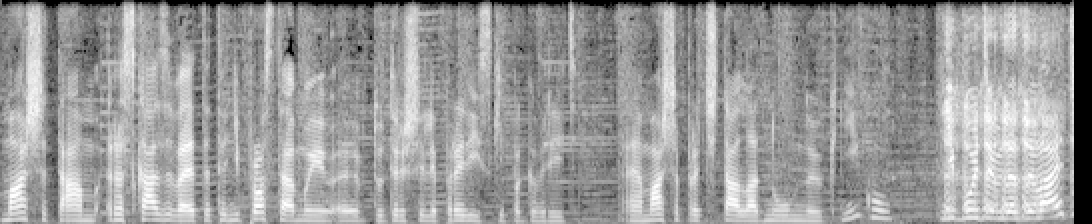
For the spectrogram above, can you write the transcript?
Маша там рассказывает, это не просто мы э, тут решили про риски поговорить. Э, Маша прочитала одну умную книгу, не будем называть,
